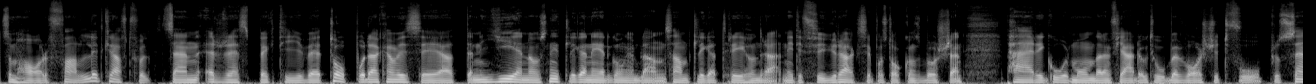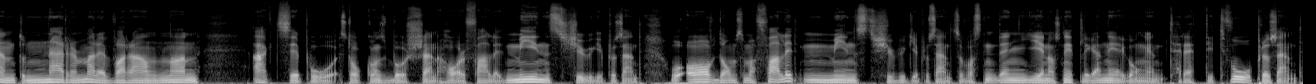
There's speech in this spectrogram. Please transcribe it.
som har fallit kraftfullt sen respektive topp. Och där kan vi se att den genomsnittliga nedgången bland samtliga 394 aktier på Stockholmsbörsen per igår måndag den 4 oktober var 22 procent och närmare varannan aktier på Stockholmsbörsen har fallit minst 20% och av de som har fallit minst 20% så var den genomsnittliga nedgången 32%.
